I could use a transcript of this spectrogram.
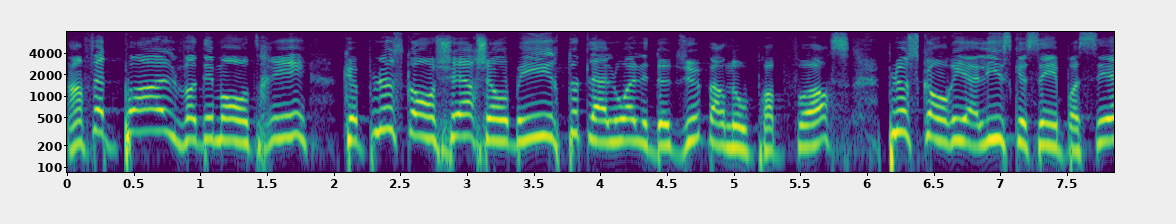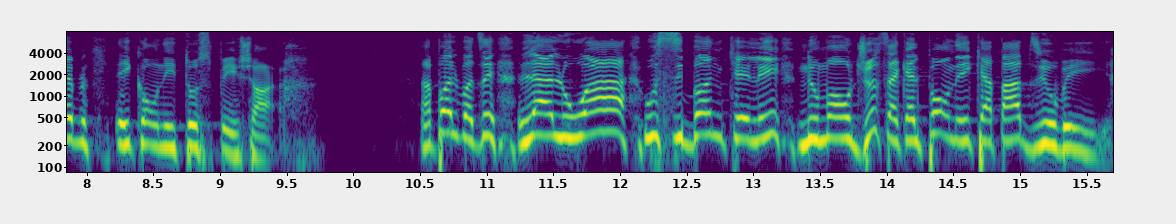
En fait, Paul va démontrer que plus qu'on cherche à obéir toute la loi de Dieu par nos propres forces, plus qu'on réalise que c'est impossible et qu'on est tous pécheurs. Hein, Paul va dire, la loi, aussi bonne qu'elle est, nous montre juste à quel point on est capable d'y obéir.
